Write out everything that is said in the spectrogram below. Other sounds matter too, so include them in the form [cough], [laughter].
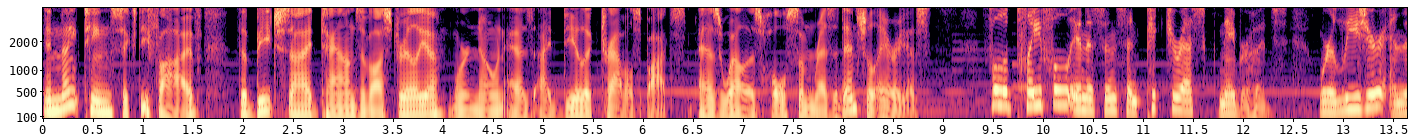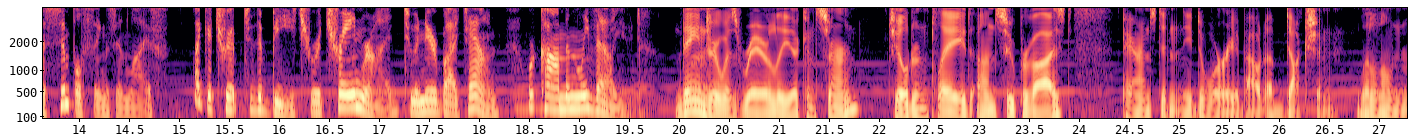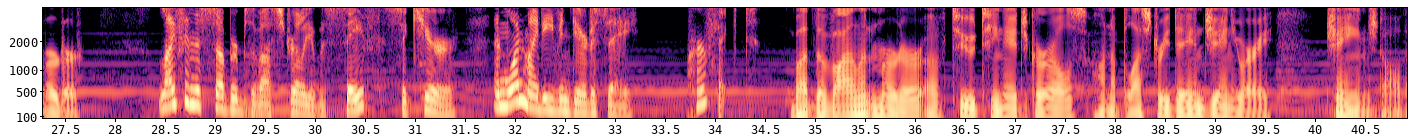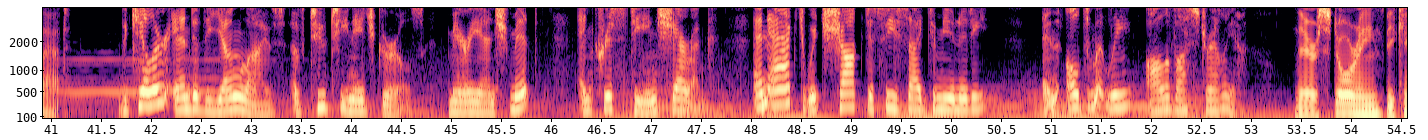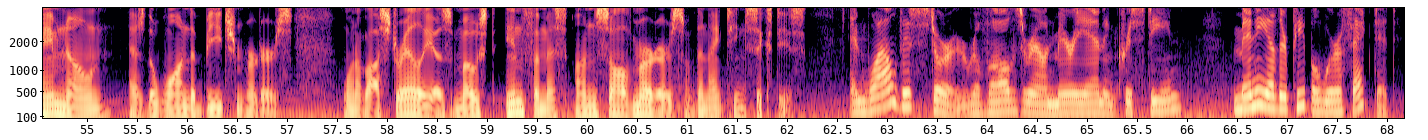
In 1965, the beachside towns of Australia were known as idyllic travel spots, as well as wholesome residential areas. Full of playful innocence and picturesque neighborhoods where leisure and the simple things in life, like a trip to the beach or a train ride to a nearby town, were commonly valued. Danger was rarely a concern. Children played unsupervised. Parents didn't need to worry about abduction, let alone murder. Life in the suburbs of Australia was safe, secure, and one might even dare to say, perfect. But the violent murder of two teenage girls on a blustery day in January changed all that. The killer ended the young lives of two teenage girls, Marianne Schmidt and Christine Sharrock, an act which shocked a seaside community and ultimately all of Australia. Their story became known as the Wanda Beach murders, one of Australia's most infamous unsolved murders of the 1960s. And while this story revolves around Marianne and Christine, many other people were affected.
